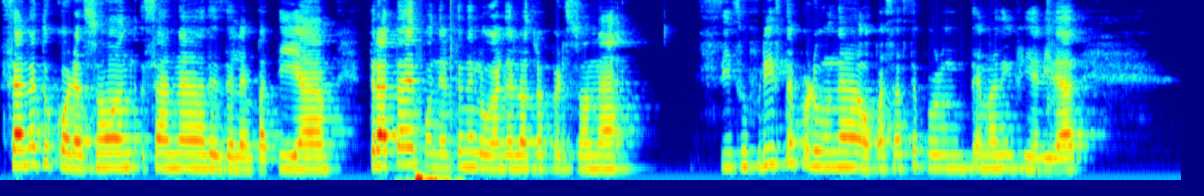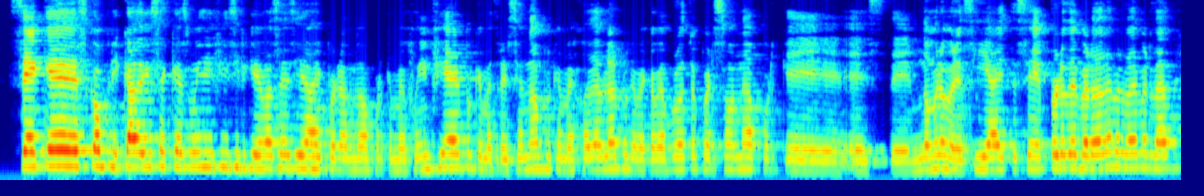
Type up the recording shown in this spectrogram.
Sana tu corazón, sana desde la empatía, trata de ponerte en el lugar de la otra persona si sufriste por una o pasaste por un tema de infidelidad, sé que es complicado y sé que es muy difícil que vas a decir, ay, pero no, porque me fue infiel, porque me traicionó, porque me dejó de hablar, porque me cambió por otra persona, porque este, no me lo merecía, etc. Pero de verdad, de verdad, de verdad,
